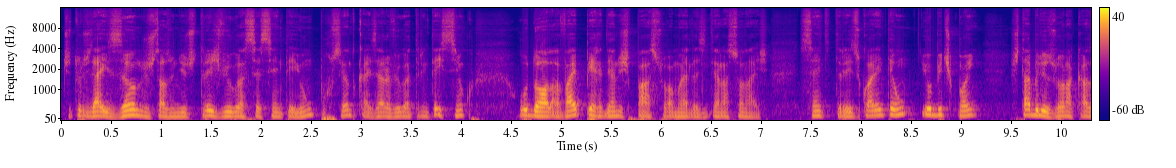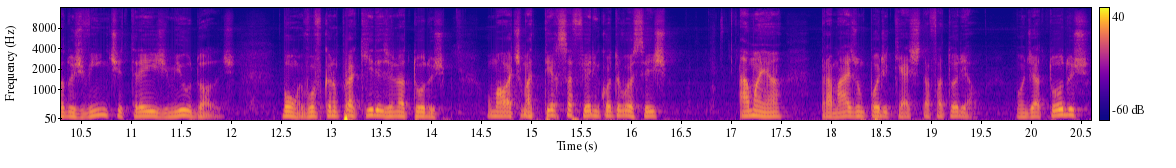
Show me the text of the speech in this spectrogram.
Título de 10 anos nos Estados Unidos, 3,61%, cai 0,35%. O dólar vai perdendo espaço a moedas internacionais, 103,41. E o Bitcoin estabilizou na casa dos 23 mil dólares. Bom, eu vou ficando por aqui, desejando a todos uma ótima terça-feira. Encontro vocês amanhã para mais um podcast da Fatorial. Bom dia a todos,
